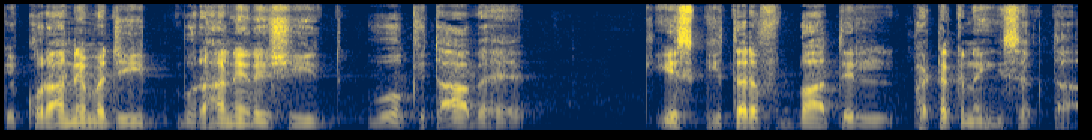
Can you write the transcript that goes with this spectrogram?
کہ قرآن مجید برہان رشید وہ کتاب ہے کہ اس کی طرف باطل پھٹک نہیں سکتا،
